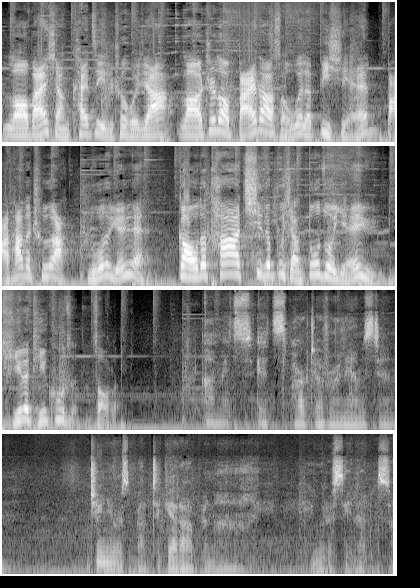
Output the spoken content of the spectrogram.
老白想开自己的车回家，哪知道白大嫂为了避嫌，把他的车啊挪得远远的，搞得他气得不想多做言语，提了提裤子走了。Um, it's it's parked over in Amsden. Junior was about to get up, and uh, he would have seen it, so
